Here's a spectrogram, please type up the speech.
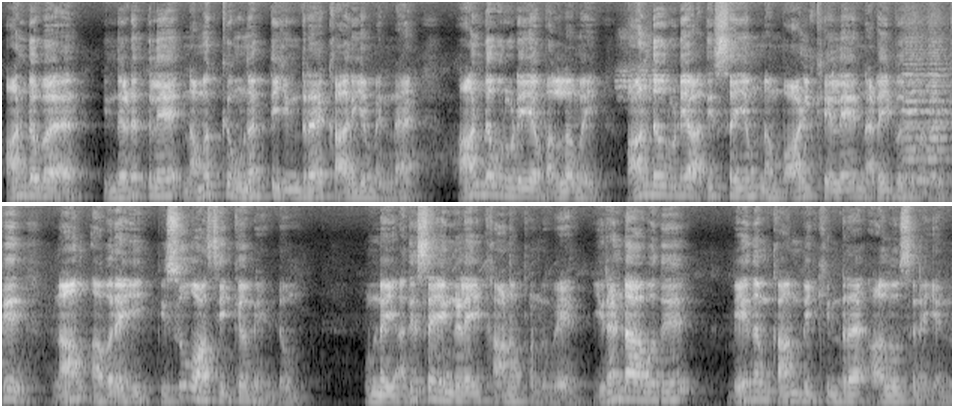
ஆண்டவர் இந்த இடத்திலே நமக்கு உணர்த்துகின்ற காரியம் என்ன? ஆண்டவருடைய வல்லமை ஆண்டவருடைய அதிசயம் நம் வாழ்க்கையிலே நடைபெறுவதற்கு நாம் அவரை விசுவாசிக்க வேண்டும். உன்னை அதிசயங்களை காண பண்ணுவேன் இரண்டாவது வேதம் காண்பிக்கின்ற ஆலோசனை என்ன?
